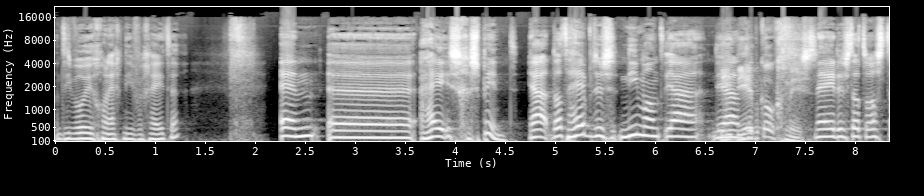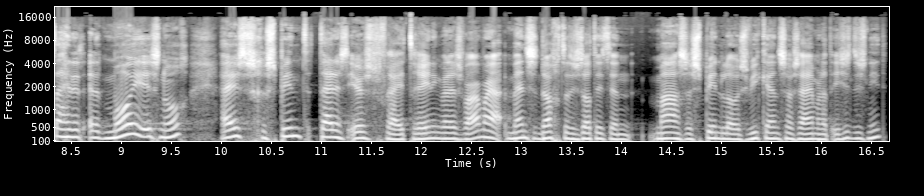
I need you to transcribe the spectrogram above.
Want die wil je gewoon echt niet vergeten. En eh, hij is gespind. Ja, dat heeft dus niemand... Ja, Die, ja, die de- heb ik ook gemist. Nee, dus dat was tijdens... En het mooie is nog, hij is dus gespind tijdens de eerste vrije training weliswaar. Maar ja, mensen dachten dus dat dit een mazen spinloos weekend zou zijn, maar dat is het dus niet.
